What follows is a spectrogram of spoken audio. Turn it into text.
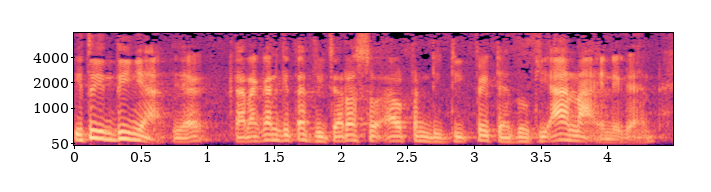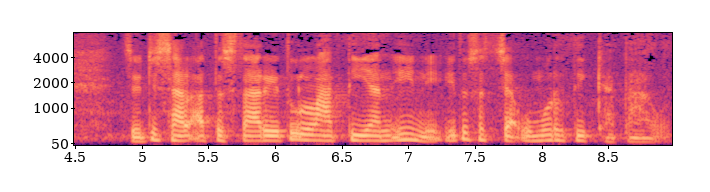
Itu intinya ya. Karena kan kita bicara soal pendidik pedagogi anak ini kan. Jadi Sahal Atustari itu latihan ini itu sejak umur 3 tahun.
